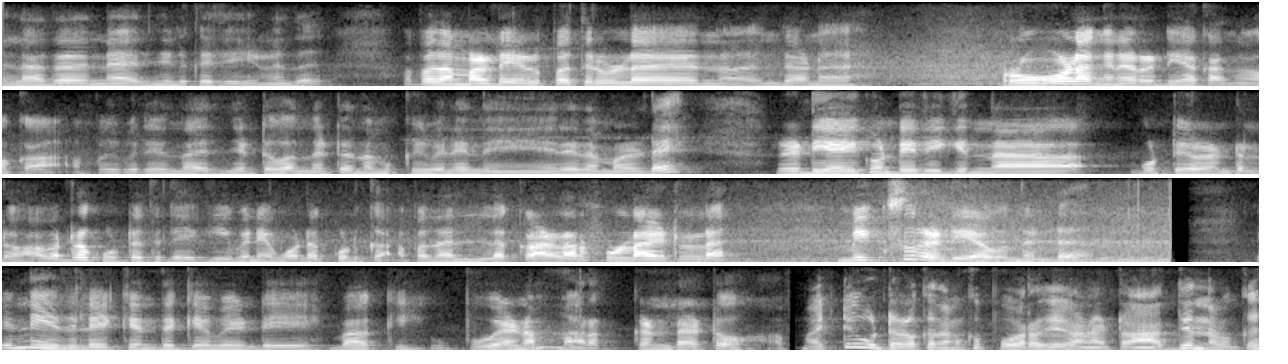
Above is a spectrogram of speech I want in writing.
അല്ലാതെ തന്നെ അരിഞ്ഞെടുക്കുക ചെയ്യണത്. അപ്പോൾ നമ്മളുടെ എളുപ്പത്തിലുള്ള എന്താണ് റോൾ അങ്ങനെ റെഡിയാക്കാൻ നോക്കാം? അപ്പോൾ ഇവർ ഒന്ന് അരിഞ്ഞിട്ട് വന്നിട്ട് നമുക്ക് ഇവനെ നേരെ നമ്മളുടെ റെഡിയായിക്കൊണ്ടിരിക്കുന്ന കുട്ടികളുണ്ടല്ലോ അവരുടെ കൂട്ടത്തിലേക്ക് ഇവനെ കൂടെ കൊടുക്കുക അപ്പോൾ നല്ല കളർഫുള്ളായിട്ടുള്ള മിക്സ് റെഡിയാവുന്നുണ്ട് ഇനി ഇതിലേക്ക് എന്തൊക്കെയാണ് വേണ്ടേ? ബാക്കി ഉപ്പ് വേണം മറക്കണ്ട കേട്ടോ. മറ്റു കുട്ടികളൊക്കെ നമുക്ക് പുറകെ കാണാം കേട്ടോ. ആദ്യം നമുക്ക്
